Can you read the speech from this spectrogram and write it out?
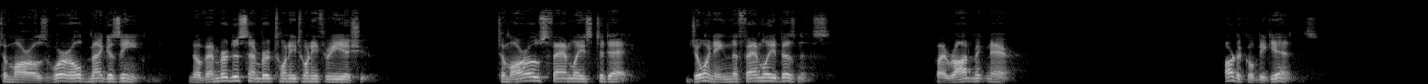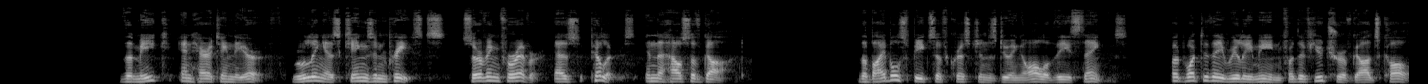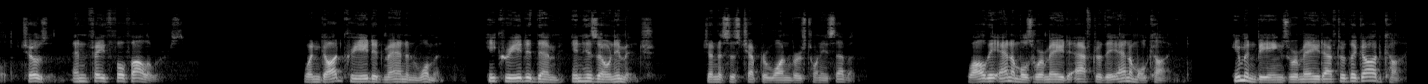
Tomorrow's World Magazine, November December 2023 issue. Tomorrow's Families Today Joining the Family Business by Rod McNair. Article begins The meek inheriting the earth, ruling as kings and priests, serving forever as pillars in the house of God. The Bible speaks of Christians doing all of these things, but what do they really mean for the future of God's called, chosen, and faithful followers? When God created man and woman, he created them in his own image. Genesis chapter 1 verse 27. While the animals were made after the animal kind, human beings were made after the God kind.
